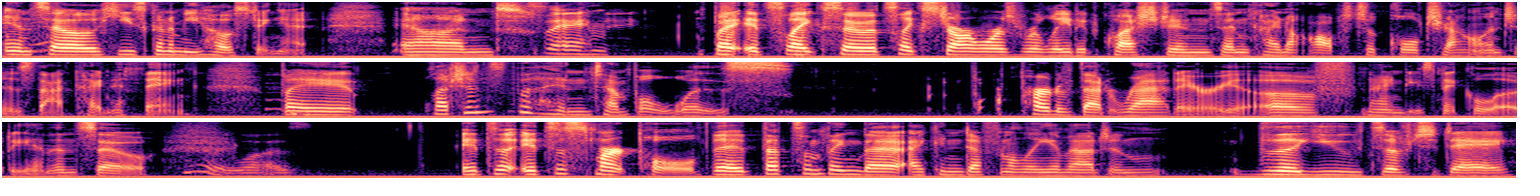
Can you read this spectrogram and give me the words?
And so he's going to be hosting it. And Same. but it's like so it's like Star Wars related questions and kind of obstacle challenges that kind of thing. But Legends of the Hidden Temple was part of that rad area of 90s Nickelodeon and so It really was. it's a it's a smart poll. That that's something that I can definitely imagine the youths of today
